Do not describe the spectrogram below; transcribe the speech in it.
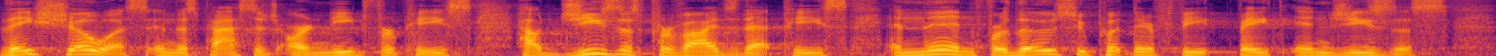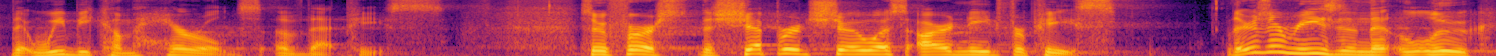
they show us in this passage our need for peace, how Jesus provides that peace, and then for those who put their feet, faith in Jesus that we become heralds of that peace. So first, the shepherds show us our need for peace. There's a reason that Luke,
